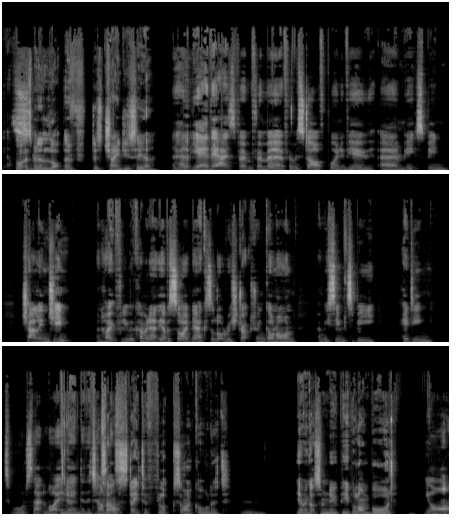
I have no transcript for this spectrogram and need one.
Yes. But there's been a lot of just changes here. Uh, yeah, there has from from a from a staff point of view. Um, it's been challenging, and hopefully we're coming out the other side now because a lot of restructuring gone on, and we seem to be heading towards that light at Yeah, the end of the It's tunnel. that state of flux, I call it. Hmm. Yeah, we got some new people on board. Yeah,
